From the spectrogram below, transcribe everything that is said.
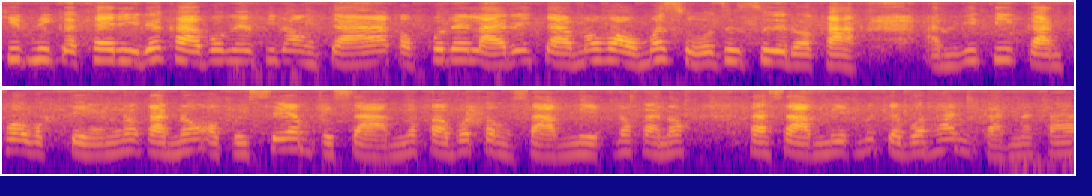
คลิปนี้ก็แค่นี้เด้อค่ะพ่อแม่พี่น้องจ้าขอบคุณได้หลายๆด้วยจ้ามาเว้ามาสูซื่อๆเดอกค่ะ อันวิธีการพ่อบักแตงเนาะค่ะเนาะเอาไปแซมไปสามเนาะค่ะว่าต้องสามเม็ดเนาะค่ะเนาะถ้าสามเม็ดมันจะบ่ทันกันนะคะ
